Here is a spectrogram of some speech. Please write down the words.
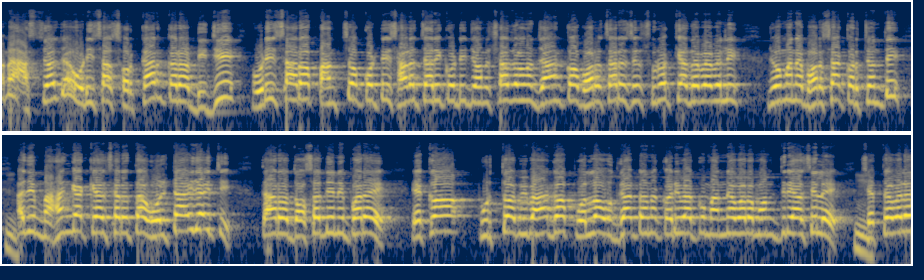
ଆମେ ଆଶ୍ଚର୍ଯ୍ୟ ଓଡ଼ିଶା ସରକାରଙ୍କର ଡିଜି ଓଡ଼ିଶାର ପାଞ୍ଚ କୋଟି ସାଢେ ଚାରି କୋଟି ଜନସାଧାରଣ ଯାହାଙ୍କ ଭରସାରେ ସେ ସୁରକ୍ଷା ଦେବେ ବୋଲି ଯୋଉମାନେ ଭରସା କରିଛନ୍ତି ଆଜି ମାହାଙ୍ଗା କେସ୍ରେ ତା ଓଲଟା ହେଇଯାଇଛି ତାର ଦଶ ଦିନ ପରେ ଏକ ପୂର୍ତ୍ତ ବିଭାଗ ପୋଲ ଉଦ୍ଘାଟନ କରିବାକୁ ମାନ୍ୟବର ମନ୍ତ୍ରୀ ଆସିଲେ ସେତେବେଳେ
